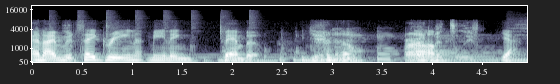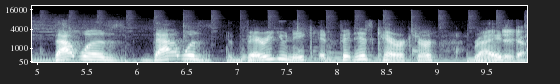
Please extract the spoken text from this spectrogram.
and I would say green meaning bamboo. You know. Um, Yeah, that was that was very unique. It fit his character, right? Yeah.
